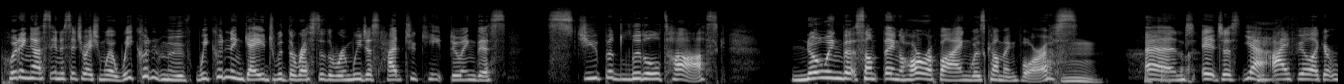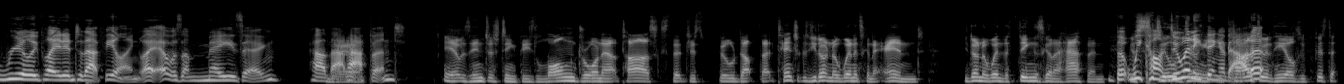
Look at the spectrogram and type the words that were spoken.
putting us in a situation where we couldn't move, we couldn't engage with the rest of the room. We just had to keep doing this stupid little task, knowing that something horrifying was coming for us. Mm. And it just, yeah, I feel like it really played into that feeling. Like it was amazing how that Yeah. happened. Yeah, it was interesting. These long drawn out tasks that just build up that tension because you don't know when it's going to end. You don't know when the thing's going to happen. But You're we can't do anything You about can't it. Do anything else. It. It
